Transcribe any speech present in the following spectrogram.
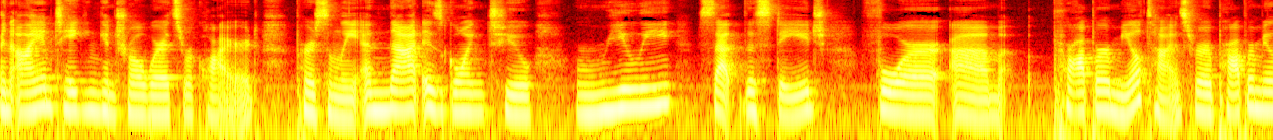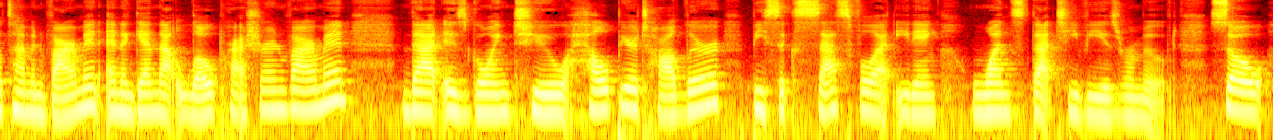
And I am taking control where it's required personally. And that is going to really set the stage for um, proper meal times, for a proper mealtime environment. And again, that low pressure environment that is going to help your toddler be successful at eating once that TV is removed. So,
